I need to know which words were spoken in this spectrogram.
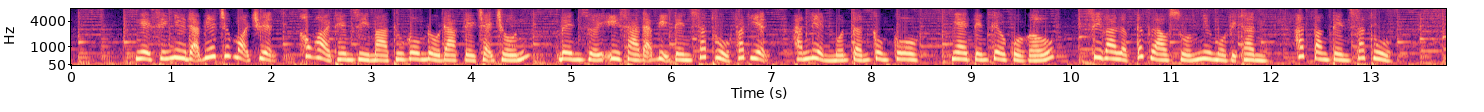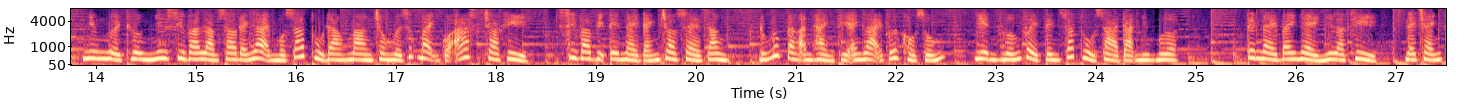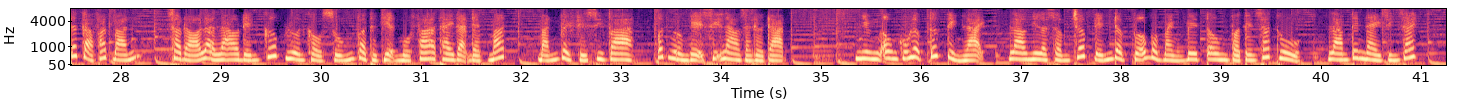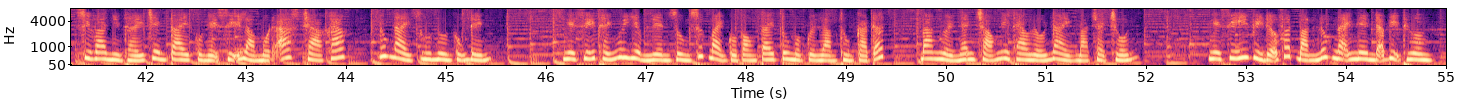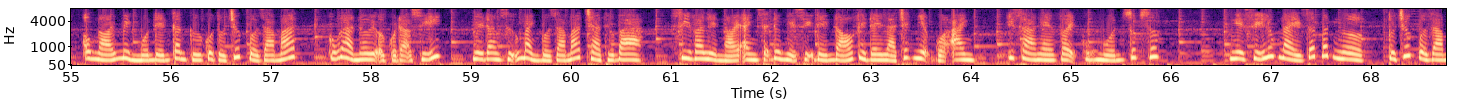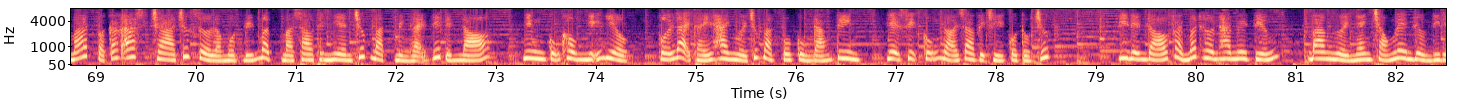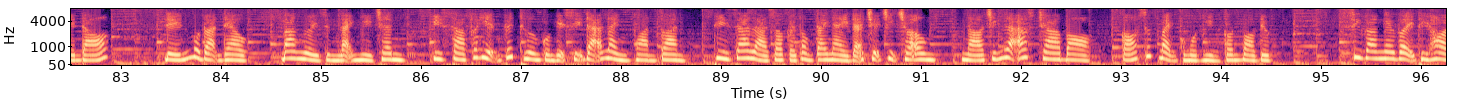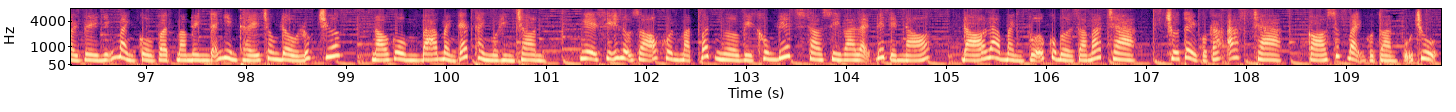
nghệ sĩ như đã biết trước mọi chuyện, không hỏi thêm gì mà thu gom đồ đạc để chạy trốn. Bên dưới Isa đã bị tên sát thủ phát hiện, hắn liền muốn tấn công cô. Nghe tiếng kêu của gấu, Siva lập tức lao xuống như một vị thần, hất văng tên sát thủ. Nhưng người thường như Siva làm sao đánh lại một sát thủ đang mang trong người sức mạnh của Astra khỉ. Siva bị tên này đánh cho xòe răng, đúng lúc đang ăn hành thì anh lại vứt khẩu súng, liền hướng về tên sát thủ xả đạn như mưa. Tên này bay nhảy như là khỉ, né tránh tất cả phát bắn, sau đó là lao đến cướp luôn khẩu súng và thực hiện một pha thay đạn đẹp mắt, bắn về phía Siva, bất ngờ nghệ sĩ lao ra đỡ đạn. Nhưng ông cũng lập tức tỉnh lại, lao như là sấm chớp đến đập vỡ một mảnh bê tông vào tên sát thủ, làm tên này dính rách. Siva nhìn thấy trên tay của nghệ sĩ là một Astra khác, lúc này Junun cũng đến. Nghệ sĩ thấy nguy hiểm liền dùng sức mạnh của vòng tay tung một quyền làm thùng cả đất, ba người nhanh chóng đi theo lối này mà chạy trốn. Nghệ sĩ vì đỡ phát bắn lúc nãy nên đã bị thương, ông nói mình muốn đến căn cứ của tổ chức bờ Ra Mát, cũng là nơi ở của đạo sĩ, người đang giữ mảnh bờ Ra Mát trà thứ ba. Siva liền nói anh sẽ đưa nghệ sĩ đến đó vì đây là trách nhiệm của anh. Isa nghe vậy cũng muốn giúp sức. Nghệ sĩ lúc này rất bất ngờ, tổ chức bờ Ra Mát và các Astra trước giờ là một bí mật mà sao thanh niên trước mặt mình lại biết đến nó, nhưng cũng không nghĩ nhiều, với lại thấy hai người trước mặt vô cùng đáng tin, nghệ sĩ cũng nói ra vị trí của tổ chức. Đi đến đó phải mất hơn 20 tiếng, ba người nhanh chóng lên đường đi đến đó. Đến một đoạn đèo, ba người dừng lại nghỉ chân, Isa phát hiện vết thương của nghệ sĩ đã lành hoàn toàn, thì ra là do cái vòng tay này đã chữa trị cho ông, nó chính là Astra bò, có sức mạnh của một nghìn con bò đực. Siva nghe vậy thì hỏi về những mảnh cổ vật mà mình đã nhìn thấy trong đầu lúc trước. Nó gồm ba mảnh ghép thành một hình tròn. Nghệ sĩ lộ rõ khuôn mặt bất ngờ vì không biết sao Siva lại biết đến nó. Đó là mảnh vỡ của bờ Zamatra, chúa tể của các Astra, có sức mạnh của toàn vũ trụ.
